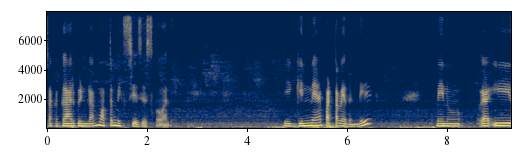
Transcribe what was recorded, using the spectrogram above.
చక్కగా గారిపిండిలాగా మొత్తం మిక్స్ చేసేసుకోవాలి. ఈ గిన్నె పట్టలేదండి. నేను ఈ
